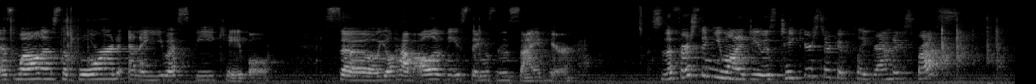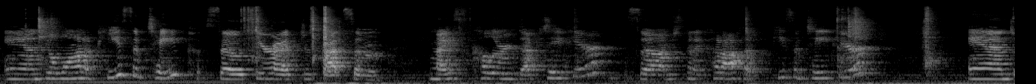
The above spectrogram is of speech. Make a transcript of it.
as well as the board and a USB cable. So you'll have all of these things inside here. So the first thing you want to do is take your Circuit Playground Express and you'll want a piece of tape. So here I've just got some nice colored duct tape here. So I'm just going to cut off a piece of tape here and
